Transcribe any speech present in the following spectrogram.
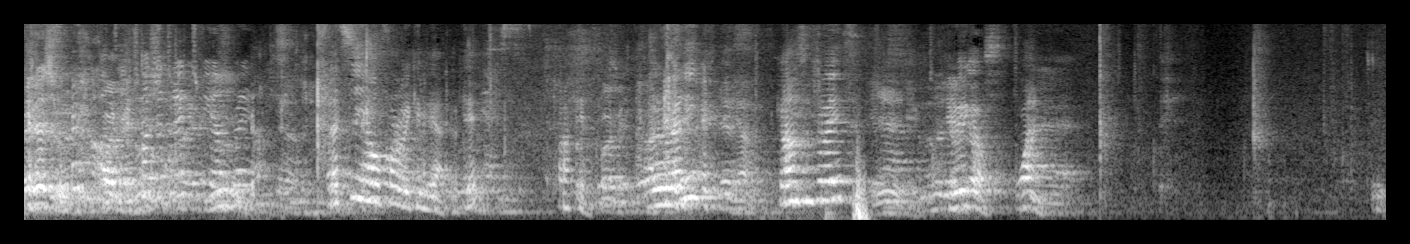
need to concentrate. concentration. Concentration. Concentrate, we are Let's see how far we can get, okay? Yes. Okay. Are you ready? Concentrate. Here we go. One. Two.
